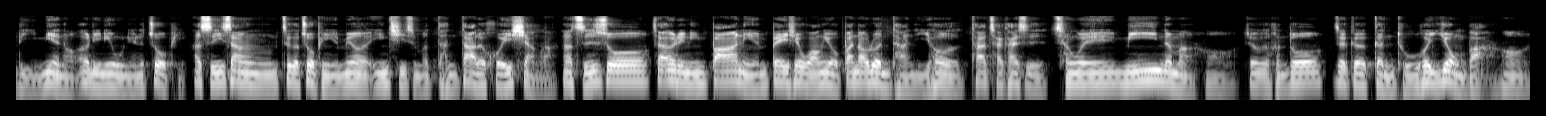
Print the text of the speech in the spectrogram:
里面哦，二零零五年的作品。那实际上这个作品也没有引起什么很大的回响啊，那只是说在二零零八年被一些网友搬到论坛。以后他才开始成为迷因的嘛，哦，就很多这个梗图会用吧，哦，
